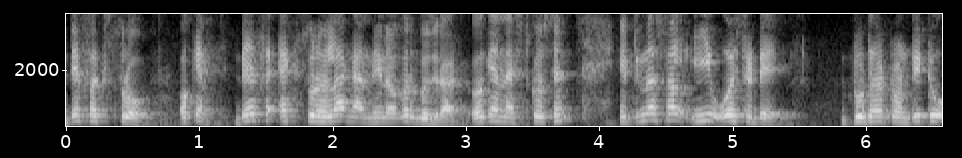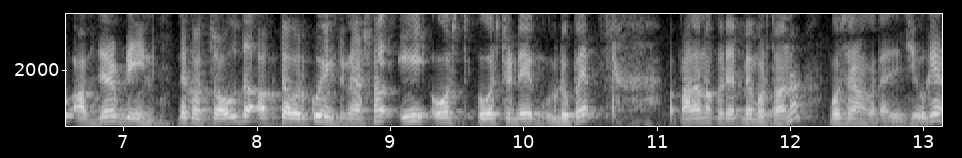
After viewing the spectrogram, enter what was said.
def expo okay def expo है Gandhinagar, Gujarat. Okay next question international E waste day two thousand twenty two observe in देख, चौदह अक्टोबर को international E waste waste day रूपे पालन करने बर्तमान घोषणा कर okay?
